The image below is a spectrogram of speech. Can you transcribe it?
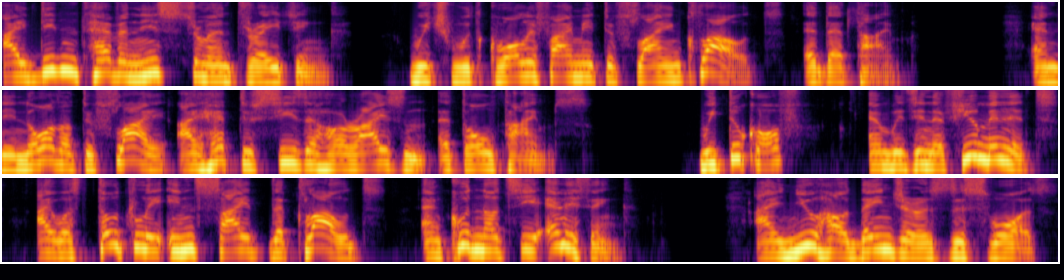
I didn't have an instrument rating, which would qualify me to fly in clouds at that time. And in order to fly, I had to see the horizon at all times. We took off, and within a few minutes, I was totally inside the clouds and could not see anything. I knew how dangerous this was.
